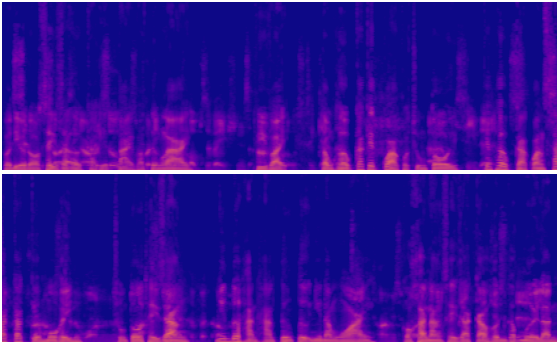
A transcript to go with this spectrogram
và điều đó xảy ra ở cả hiện tại và tương lai. Vì vậy, tổng hợp các kết quả của chúng tôi, kết hợp cả quan sát các kiểu mô hình, chúng tôi thấy rằng những đợt hạn hán tương tự như năm ngoái có khả năng xảy ra cao hơn gấp 10 lần.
